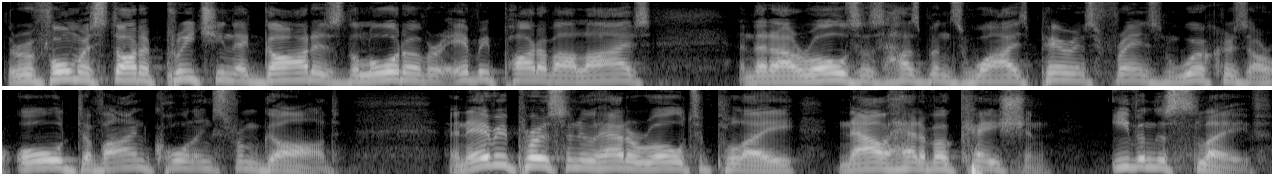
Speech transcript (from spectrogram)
The reformers started preaching that God is the Lord over every part of our lives and that our roles as husbands, wives, parents, friends, and workers are all divine callings from God. And every person who had a role to play now had a vocation, even the slave.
